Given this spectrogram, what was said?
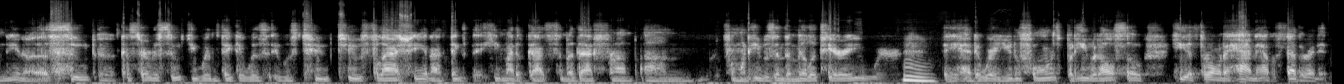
you know a suit a conservative suit you wouldn't think it was it was too too flashy and i think that he might have got some of that from um from when he was in the military, where Hmm. they had to wear uniforms. But he would also he had thrown a hat and have a feather in it.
